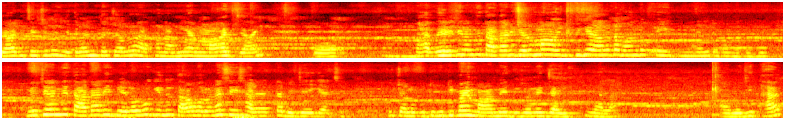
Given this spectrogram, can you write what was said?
যাওয়ার ইচ্ছে ছিল, যেতে পারিনি, তো চলো, এখন আমি আর মা যাই। তো ভেবেছিলাম যে তাড়াতাড়ি বেরোবো মা ওই দিকের আলোটা বন্ধ, এই, এইটা বন্ধ করবি ভেবেছিলাম যে তাড়াতাড়ি বেরোবো কিন্তু তাও হলো না সেই সাড়ে আটটা বেজেই গেছে। তো চলো গুটি গুটি পাই মা মেয়ে দুজনে যাই মেলা। আর রোজি থাক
